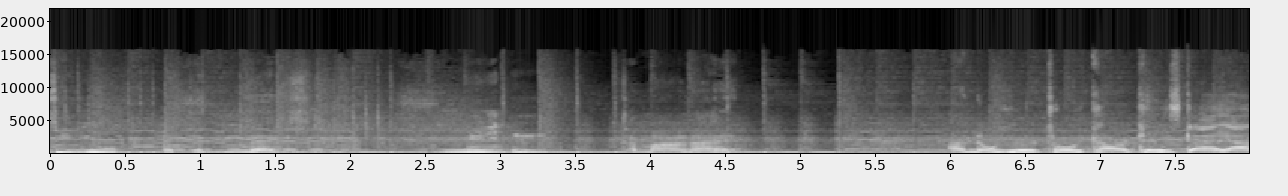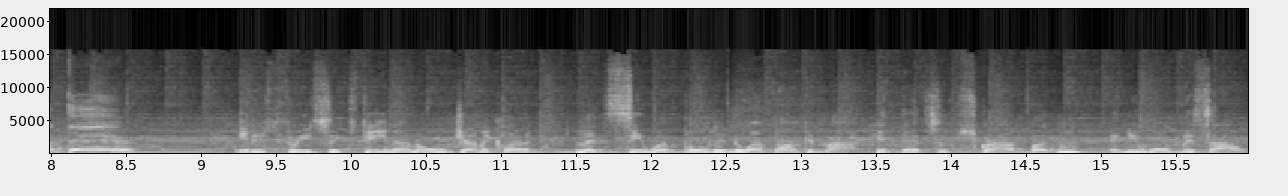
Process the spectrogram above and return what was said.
see you at the next meeting tomorrow night. I know you're a toy car case guy out there. It is 316 on Old Johnny Clark. Let's see what pulled into our parking lot. Hit that subscribe button and you won't miss out.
